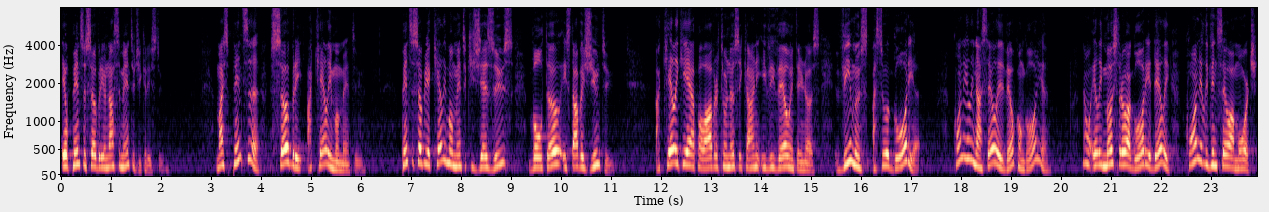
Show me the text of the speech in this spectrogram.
eu penso sobre o nascimento de Cristo. Mas pensa sobre aquele momento. Pensa sobre aquele momento que Jesus voltou e estava junto. Aquele que é a palavra tornou-se carne e viveu entre nós. Vimos a sua glória. Quando ele nasceu, ele veio com glória. Não, ele mostrou a glória dele quando ele venceu a morte.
